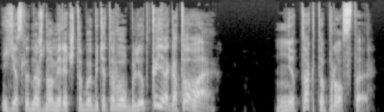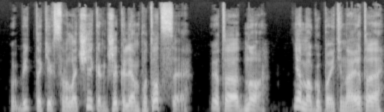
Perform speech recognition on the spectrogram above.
Если нужно умереть, чтобы убить этого ублюдка, я готова!» Не так-то просто. Убить таких сволочей, как Джек или ампутация — это одно. Я могу пойти на это.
